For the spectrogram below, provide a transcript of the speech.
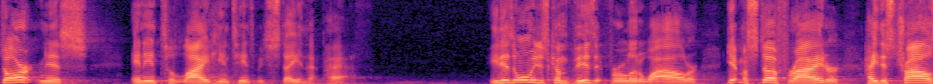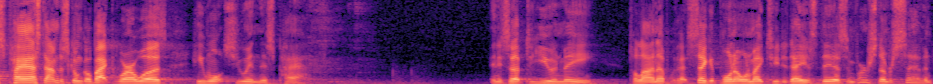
darkness and into light, He intends me to stay in that path. He doesn't want me to just come visit for a little while or get my stuff right or, hey, this trial's passed, I'm just going to go back to where I was. He wants you in this path. And it's up to you and me to line up with that. Second point I want to make to you today is this in verse number seven.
